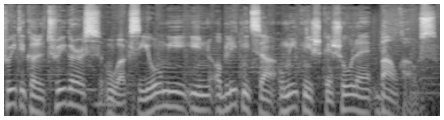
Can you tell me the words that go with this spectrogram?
Critical Triggers v Axiomi in obletnica umetniške šole Bauhaus.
